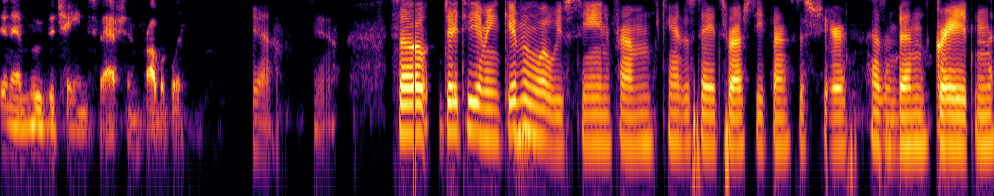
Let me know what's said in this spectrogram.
in a move the chains fashion, probably. Yeah, yeah. So JT, I mean, given what we've seen from Kansas State's rush defense this year, hasn't been great, and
